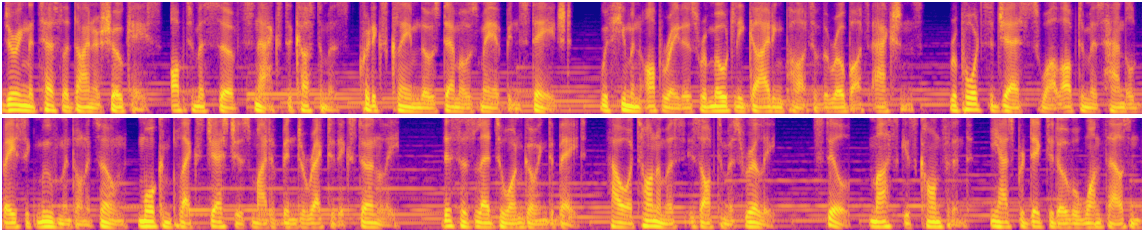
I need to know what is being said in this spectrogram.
During the Tesla Diner showcase, Optimus served snacks to customers. Critics claim those demos may have been staged, with human operators remotely guiding parts of the robot's actions. Report suggests while Optimus handled basic movement on its own, more complex gestures might have been directed externally. This has led to ongoing debate. How autonomous is Optimus really? Still, Musk is confident. He has predicted over 1,000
